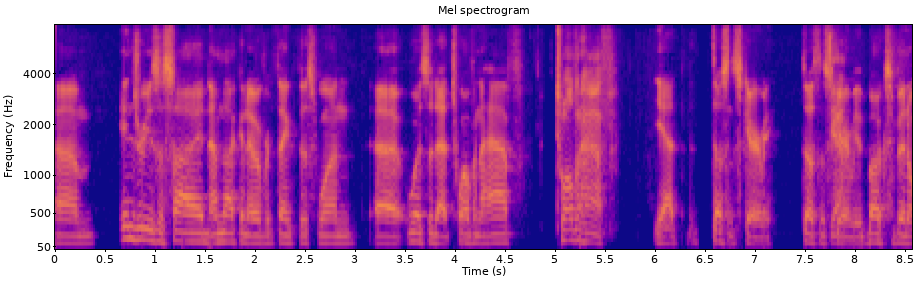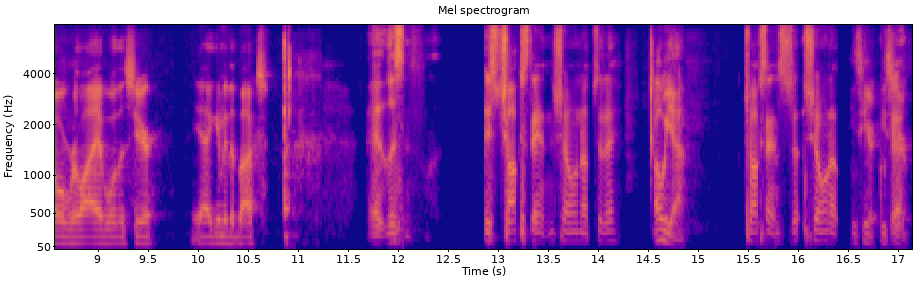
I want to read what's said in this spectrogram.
Um, injuries aside, I'm not going to overthink this one. Uh, was it at 12 and a half? 12 and a half. Yeah, doesn't scare me. Doesn't scare yeah. me. The Bucks have been all reliable this year. Yeah, give me the Bucks. Hey, listen, is Chuck Stanton showing up today? Oh yeah, Chalk Stanton's showing up. He's here. He's okay. here.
